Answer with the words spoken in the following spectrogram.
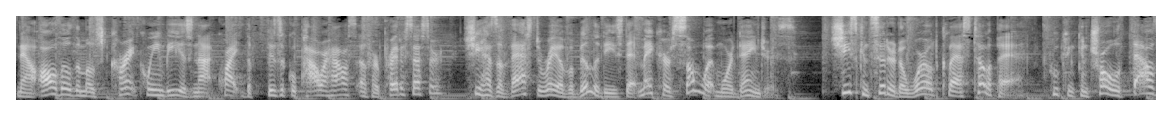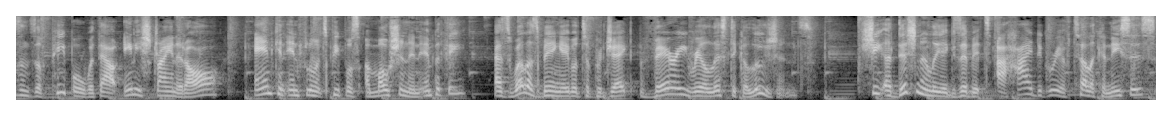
Now, although the most current Queen Bee is not quite the physical powerhouse of her predecessor, she has a vast array of abilities that make her somewhat more dangerous. She's considered a world class telepath who can control thousands of people without any strain at all and can influence people's emotion and empathy, as well as being able to project very realistic illusions. She additionally exhibits a high degree of telekinesis,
